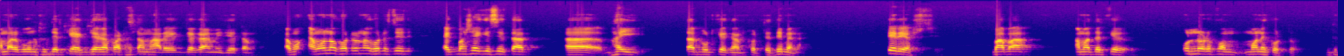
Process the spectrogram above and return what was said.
আমার বন্ধুদেরকে এক জায়গায় পাঠাতাম আর এক জায়গায় আমি যেতাম। এবং এমনও ঘটনা ঘটেছে যে এক বাসায় গেছি তার আহ, ভাই তার বোনকে গান করতে দেবে না। তেরে আসছে। বাবা আমাদেরকে অন্যরকম মনে করতো। কিন্তু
